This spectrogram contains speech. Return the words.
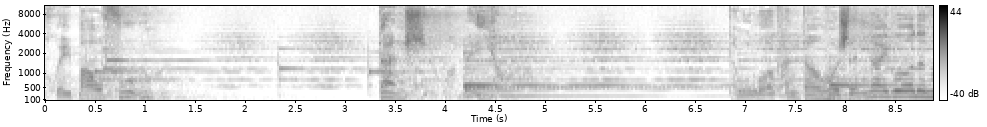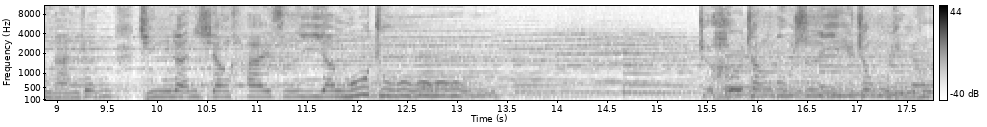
会报复，但是我没有。当我看到我深爱过的男人，竟然像孩子一样无助，这何尝不是一种领悟？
